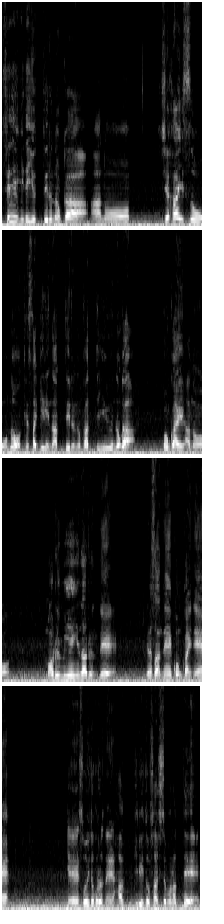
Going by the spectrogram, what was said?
正義で言ってるのか、あの支配層の手先になっているのかっていうのが、今回、あの、丸見えになるんで、皆さんね、今回ね、えー、そういうところでね、はっきりとさせてもらって、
